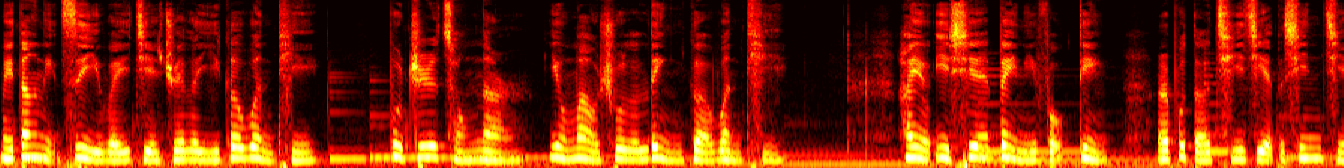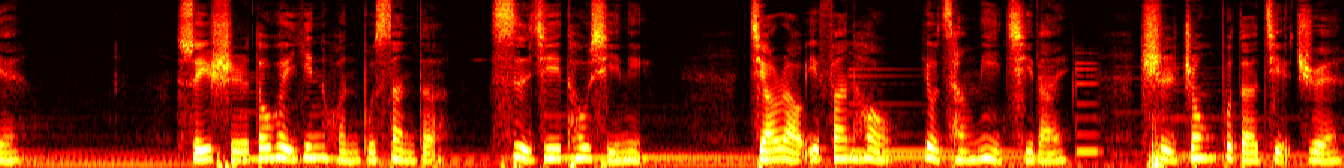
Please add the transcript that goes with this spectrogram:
每当你自以为解决了一个问题，不知从哪儿又冒出了另一个问题，还有一些被你否定。而不得其解的心结，随时都会阴魂不散的伺机偷袭你，搅扰一番后又藏匿起来，始终不得解决。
